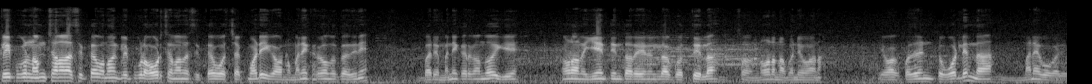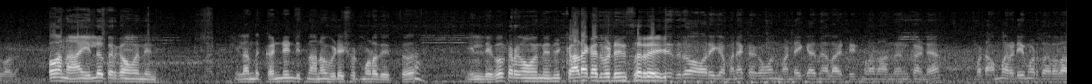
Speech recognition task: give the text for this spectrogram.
ಕ್ಲಿಪ್ಗಳು ನಮ್ಮ ಚಾನಲ್ ಸಿಗ್ತವೆ, ಒಂದೊಂದು ಕ್ಲಿಪ್ಗಳು ಅವ್ರ ಚಾನಲ್ ಸಿಗ್ತವೆ. ಚೆಕ್ ಮಾಡಿ, ಈಗ ಅವ್ರನ್ನ ಮನೆ ಕರ್ಕೊಂಡು ಹೋಗ್ತಾ ಇದ್ದೀನಿ ಬರೀ ಮನೆ ಕರ್ಕೊಂಡು ಹೋಗಿ ನೋಡೋಣ ಏನು ತಿಂತಾರೆ, ಏನಿಲ್ಲ ಗೊತ್ತಿಲ್ಲ. ಸೊ ನೋಡೋಣ, ಬನ್ನಿ ಹೋಗೋಣ. ಇವಾಗ ಪ್ರೆಸೆಂಟ್ ಹೋಟ್ಲಿಂದ ಮನೆಗೆ ಹೋಗೋದು ಇವಾಗ. ಹೋಗೋಣ, ಇಲ್ಲೂ ಕರ್ಕೊಂಬಂದೀನಿ ಇಲ್ಲಾಂದ್ರೆ ಕಂಟೆಂಟ್ ಇತ್ತು, ನಾನು ವಿಡಿಯೋ ಶೂಟ್ ಮಾಡೋದಿತ್ತು. ಇಲ್ಲಿಗೂ ಕರ್ಕೊಂಬಂದಿನಿ. ಕಾಡಕ್ಕಾದ್ಬಿಟ್ಟಿನಿ ಸರ್ ಹೇಗಿದ್ರು ಅವರಿಗೆ ಮನೆ ಕರ್ಕೊಂಬಂದು ಮಂಡೈಕಾದ್ನೆಲ್ಲ ಟ್ರೀಟ್ ಮಾಡೋಣ ಅಂತ ಅನ್ಕೊಂಡೆ. ಬಟ್ ಅಮ್ಮ ರೆಡಿ ಮಾಡ್ತಾರಲ್ಲ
